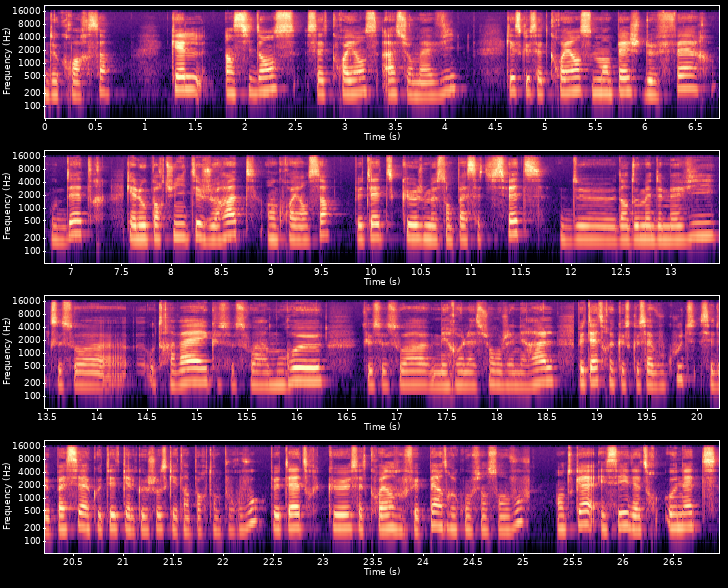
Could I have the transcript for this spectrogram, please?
de croire ça? Quelle incidence cette croyance a sur ma vie? Qu'est-ce que cette croyance m'empêche de faire ou d'être? Quelle opportunité je rate en croyant ça? Peut-être que je me sens pas satisfaite d'un domaine de ma vie, que ce soit au travail, que ce soit amoureux, que ce soit mes relations en général. Peut-être que ce que ça vous coûte, c'est de passer à côté de quelque chose qui est important pour vous. Peut-être que cette croyance vous fait perdre confiance en vous. En tout cas, essayez d'être honnête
